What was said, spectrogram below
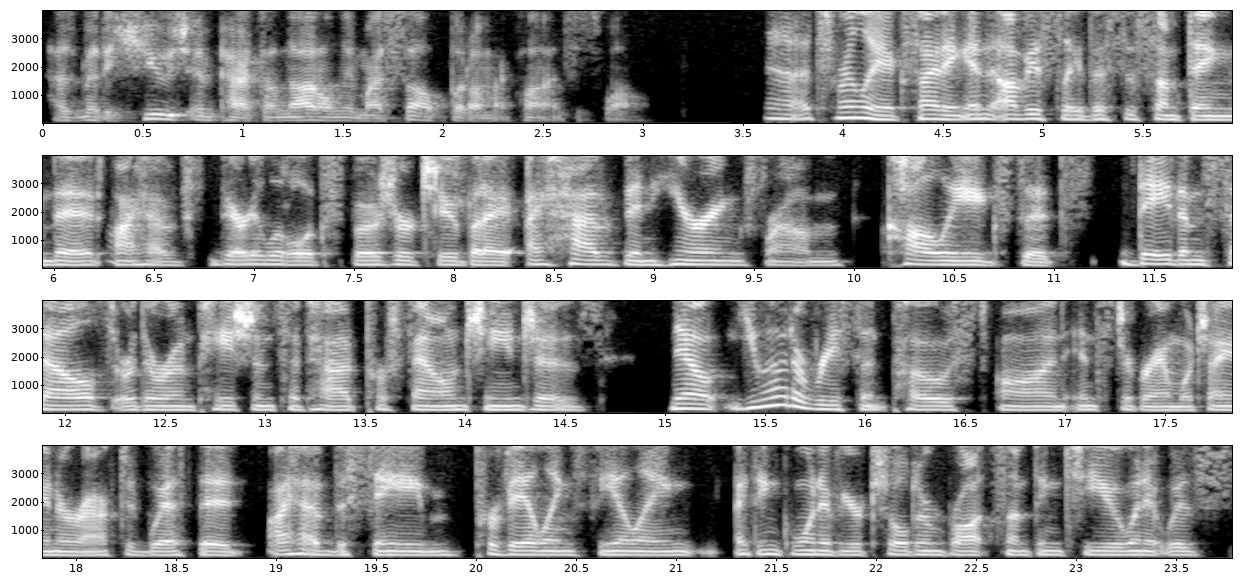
has made a huge impact on not only myself, but on my clients as well. Yeah, it's really exciting. And obviously, this is something that I have very little exposure to, but I, I, have been hearing from colleagues that they themselves or their own patients have had profound changes. Now, you had a recent post on Instagram, which I interacted with, that I have the same prevailing feeling. I think one of your children brought something to you, and it was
